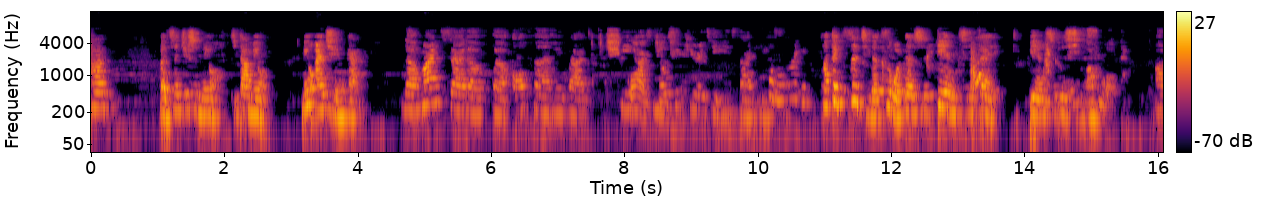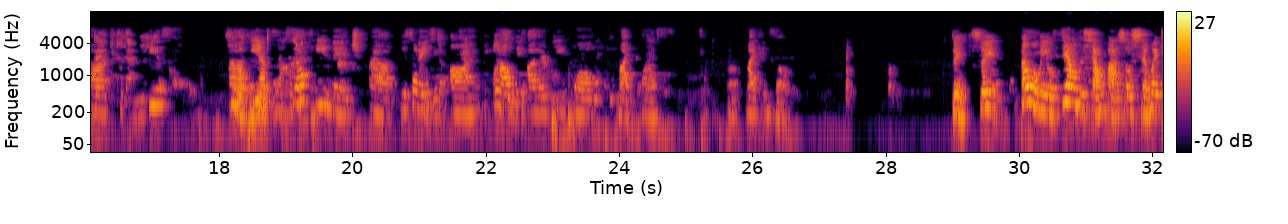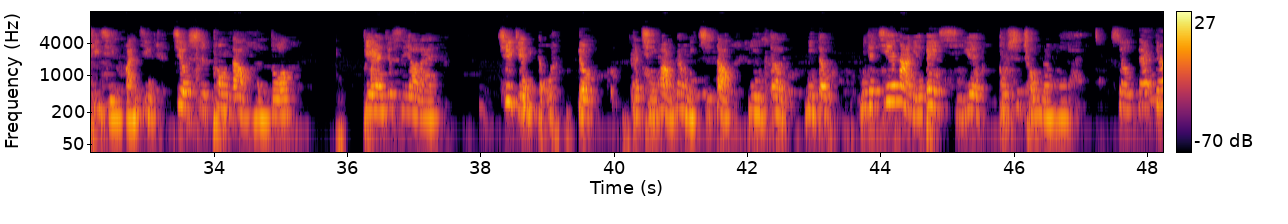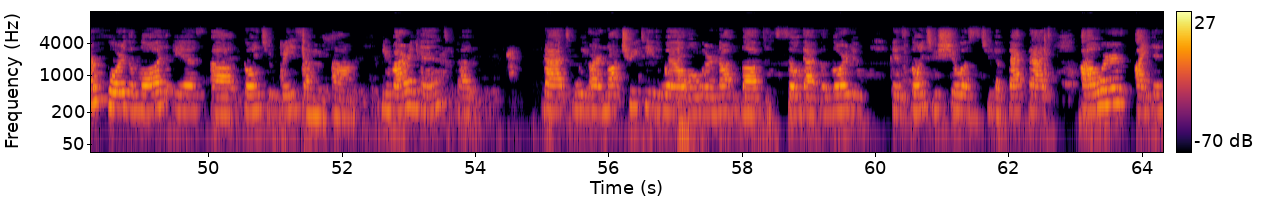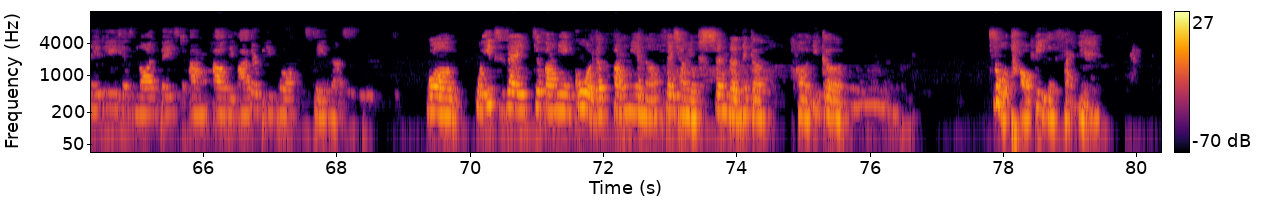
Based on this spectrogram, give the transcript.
他本身就是没有极大没有没有安全感。The mindset of the orphan is that he has no security inside him. 他对自己的自我认识奠基在别人是不是喜欢我，Uh, his 自我 uh, 的样 im- 子。self-image uh, is based on how the other people like us, uh, like himself. 对，所以当我们有这样的想法的时候，神会提起环境，就是碰到很多别人就是要来拒绝你的的的情况，让你知道你的你的你的接纳，你的被喜悦不是从人而来。 So there, therefore, the Lord is uh, going to raise some um, environment uh, that we are not treated well or we're not loved, so that the Lord is going to show us to the fact that our identity is not based on how the other people see us. 我我一直在这方面孤儿的方面呢，非常有深的那个呃一个自我逃避的反应，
